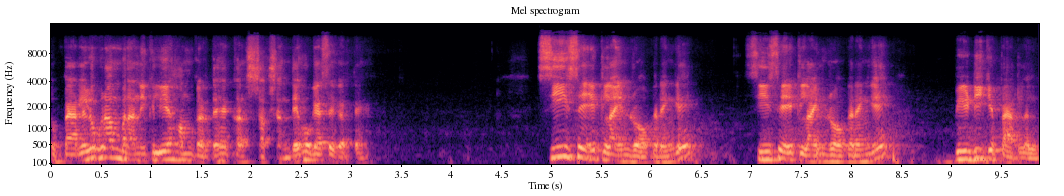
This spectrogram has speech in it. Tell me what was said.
तो पैरेलोग्राम बनाने के लिए हम करते हैं कंस्ट्रक्शन देखो कैसे करते हैं। सी से एक लाइन ड्रॉ करेंगे। सी से एक लाइन ड्रॉ करेंगे। बीडी के पैरेलल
